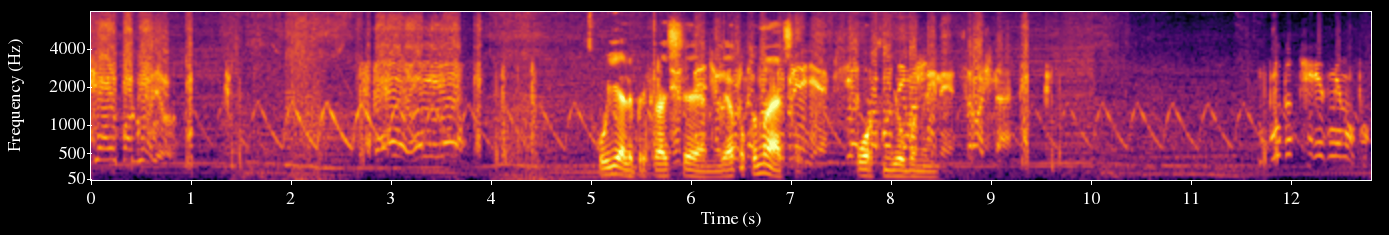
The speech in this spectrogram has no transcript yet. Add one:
Прекращаю погоню. Повторяю, нихуя ли прекращаем? Я только начал. Орк. Срочно! Будут через минуту.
